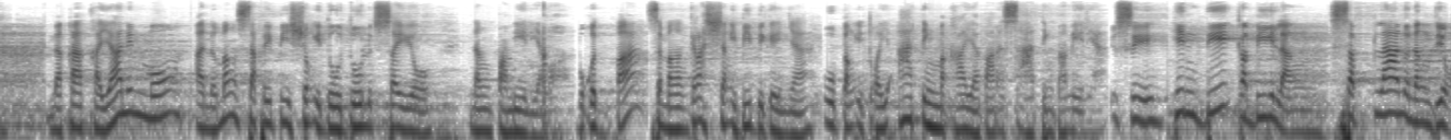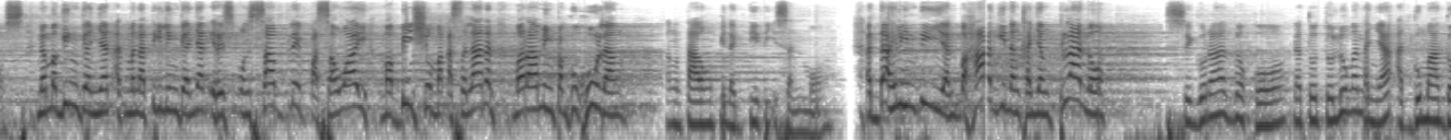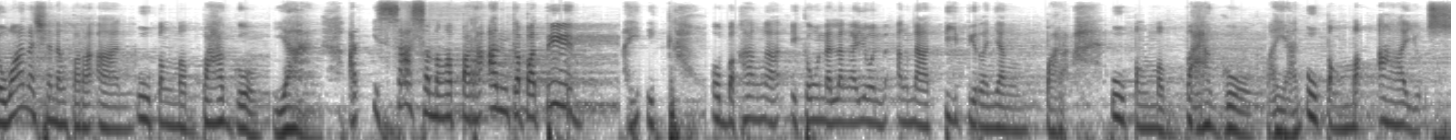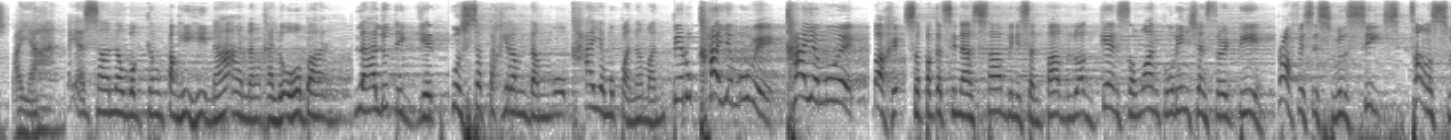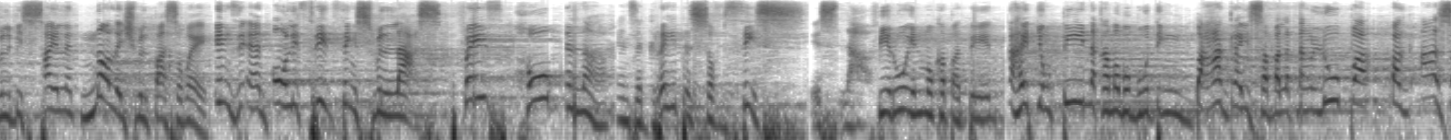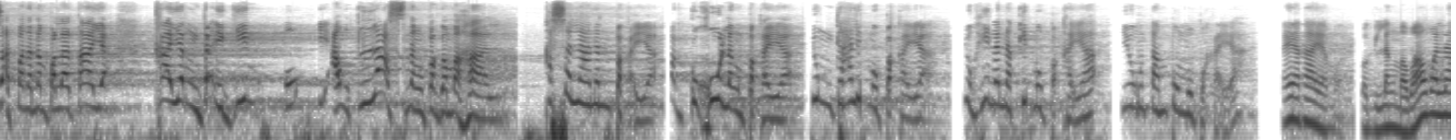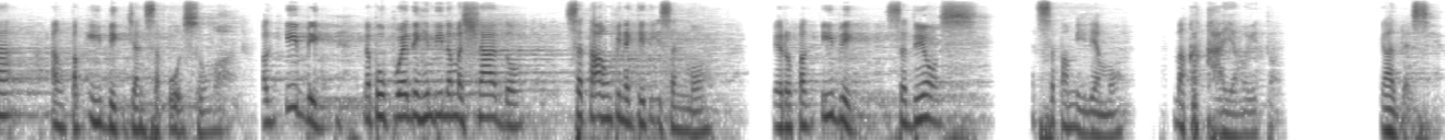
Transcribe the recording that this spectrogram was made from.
nakakayanin mo anumang sakripisyong idudulot sa iyo ng pamilya mo. Bukod pa sa mga grasyang ibibigay niya upang ito ay ating makaya para sa ating pamilya. You see, hindi kabilang sa plano ng Diyos na maging ganyan at manatiling ganyan, irresponsable, pasaway, mabisyo, makasalanan, maraming pagkukulang ang taong pinagtitiisan mo. At dahil hindi yan bahagi ng kanyang plano, sigurado ko natutulungan kanya at gumagawa na siya ng paraan upang mabago yan. At isa sa mga paraan, kapatid, ay ikaw. O baka nga ikaw na lang ngayon ang natitira niyang paraan upang mabago pa yan, upang maayos pa yan. Kaya sana huwag kang panghihinaan ng kalooban. Lalo tigit kung sa pakiramdam mo, kaya mo pa naman. Pero kaya mo eh. Kaya mo eh. Bakit? Sapagkat sinasabi ni San Pablo again sa 1 Corinthians 13, prophecies will cease, tongues will be silent, knowledge will pass away. In the end, only three things will last. Faith, hope, and love. And the greatest of these is love. Biruin mo kapatid, kahit yung pinakamabubuting bagay sa balat ng lupa, pag-asa at pananampalataya, kayang daigin o i-outlast ng pagmamahal. Kasalanan pa kaya? Pagkukulang pa kaya? Yung galit mo pa kaya? Yung hinanakit mo pa kaya? Yung tampo mo pa kaya? Kaya kaya mo. Huwag lang mawawala ang pag-ibig dyan sa puso mo. Pag-ibig na po pwedeng hindi na masyado sa taong pinagtitiisan mo. Pero pag-ibig sa Diyos at sa pamilya mo, makakaya mo ito. God bless you.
